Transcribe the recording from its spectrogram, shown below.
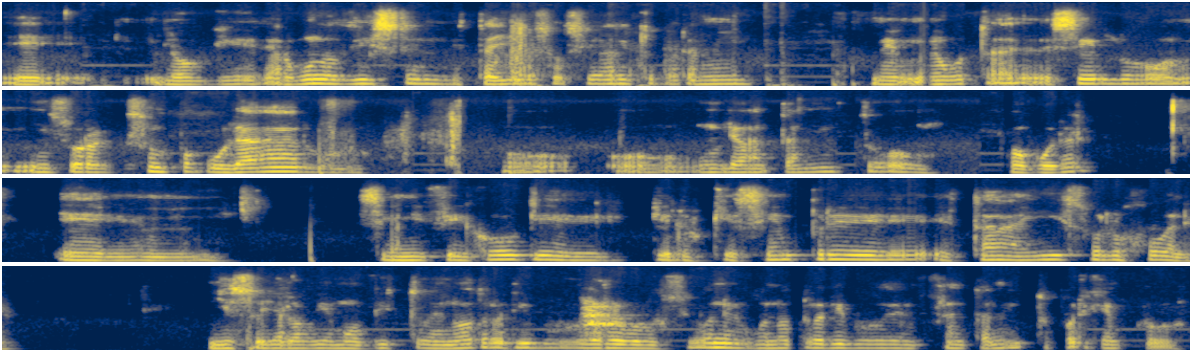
eh, lo que algunos dicen, estallido social, que para mí me, me gusta decirlo, insurrección popular o, o, o un levantamiento popular, eh, significó que, que, los que siempre están ahí son los jóvenes. Y eso ya lo habíamos visto en otro tipo de revoluciones o en otro tipo de enfrentamientos. Por ejemplo,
